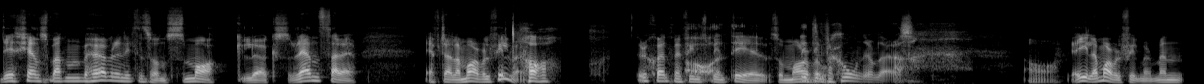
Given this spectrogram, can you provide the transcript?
det känns som att man behöver en liten sån smaklöksrensare efter alla Marvel-filmer. Ja, Då är det skönt med en film Ja, som inte är så Marvel. lite inflation i de där alltså. Ja, jag gillar Marvel-filmer, men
